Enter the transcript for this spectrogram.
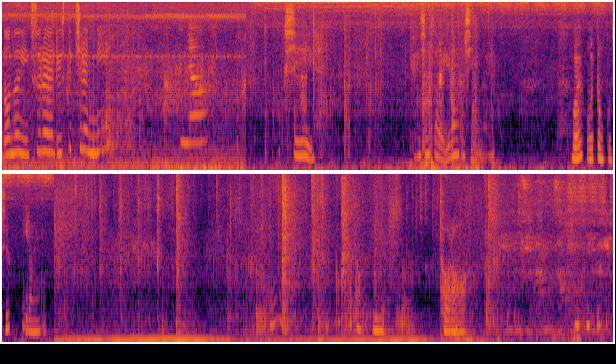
너는 입술에 립스틱 칠했니? 안녕. 혹시 개심사 이런 곳이 있나요? 뭐요? 어떤 꽃이요? 이런 곳. 음, 생각보다 더러워.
